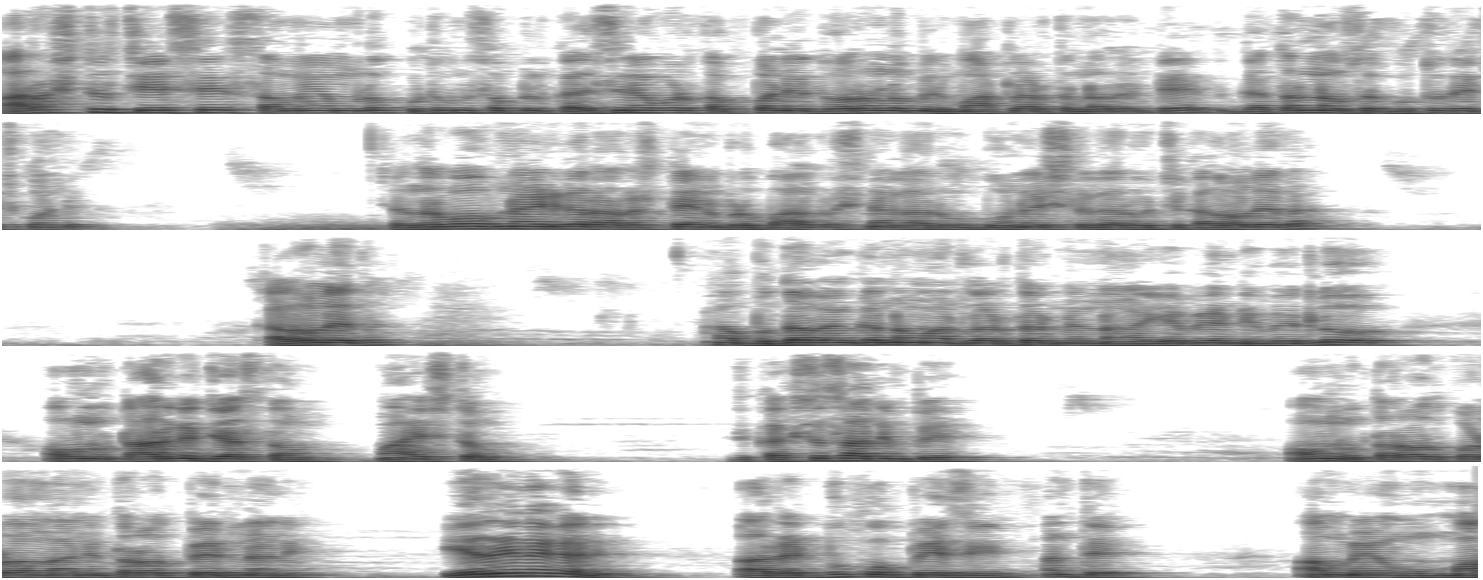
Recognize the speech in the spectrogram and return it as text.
అరెస్ట్ చేసే సమయంలో కుటుంబ సభ్యులు కలిసినా కూడా తప్పనే దూరంలో మీరు మాట్లాడుతున్నారంటే గతంలో ఒకసారి గుర్తు తెచ్చుకోండి. చంద్రబాబు నాయుడు గారు అరెస్ట్ అయినప్పుడు బాలకృష్ణ గారు భువనేశ్వర్ గారు వచ్చి కలవలేదా? కలవలేదా? ఆ బుద్ధ వెంకన్న మాట్లాడతాడు నిన్న ఏబిఎన్ డిబేట్లో. అవును టార్గెట్ చేస్తాం మా ఇష్టం. ఇది కక్ష సాధింపే. అవును తర్వాత కొడాలని తర్వాత పేరు నాని. ఏదైనా కానీ ఆ రెడ్ బుక్ ఒక పేజీ అంతే. మేము మా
